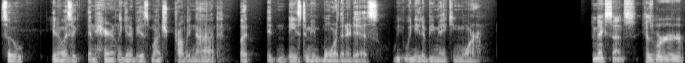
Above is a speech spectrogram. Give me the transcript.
So, you know, is it inherently going to be as much? Probably not, but it needs to be more than it is. We, we need to be making more. It makes sense because we're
